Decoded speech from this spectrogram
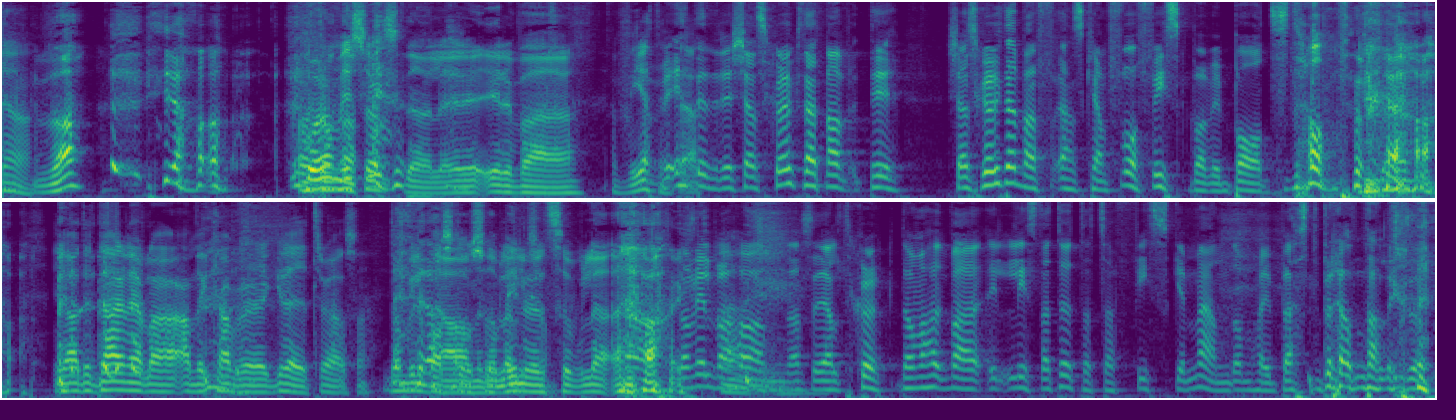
ja. va? Ja, Får de så, fisk då eller är det, bara... jag vet jag vet inte. inte, det känns sjukt att man, det känns sjukt att man ens kan få fisk bara vid badstranden Ja, det där är en jävla undercover-grej tror jag alltså. De vill bara stå Ja och men de sola vill väl liksom. sola? Ja, de vill bara ha en, alltså helt sjukt. De har bara listat ut att så här, fiskemän, de har ju bäst bränna liksom.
